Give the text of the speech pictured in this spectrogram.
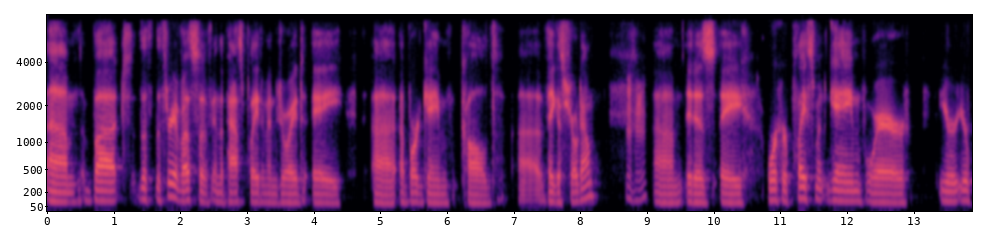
Um, but the the three of us have in the past played and enjoyed a uh, a board game called uh, Vegas Showdown. hmm Um, it is a worker placement game where you're you're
